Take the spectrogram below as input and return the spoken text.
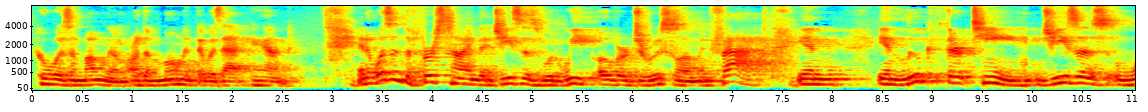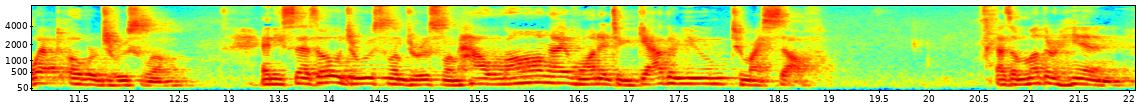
who was among them or the moment that was at hand. And it wasn't the first time that Jesus would weep over Jerusalem. In fact, in, in Luke 13, Jesus wept over Jerusalem. And he says, Oh, Jerusalem, Jerusalem, how long I have wanted to gather you to myself. As a mother hen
